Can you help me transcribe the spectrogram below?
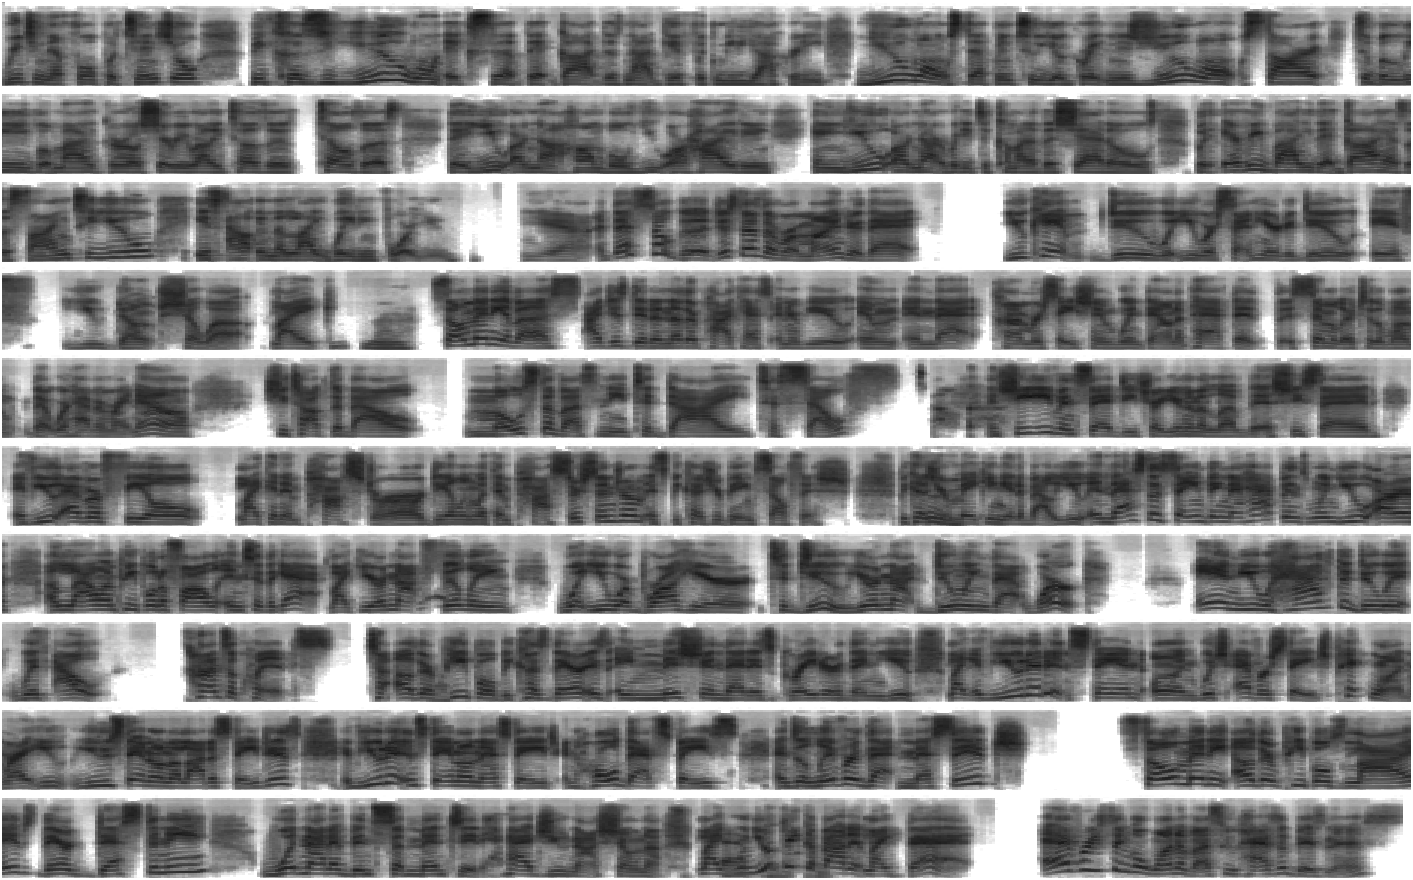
reaching their full potential because you won't accept that God does not gift with mediocrity. You won't step into your greatness. You won't start to believe what my girl Sherry Riley tells us tells us that you are not humble, you are hiding, and you are not ready to come out of the shadows. But everybody that God has assigned to you is out in the light waiting for you. Yeah, that's so good. Just as a reminder that you can't do what you were sent here to do if you don't show up. Like mm-hmm. so many of us, I just did another podcast interview and and that conversation went down a path that is similar to the one that we're having right now. She talked about most of us need to die to self. Oh, and she even said, Dethra, you're going to love this. She said, if you ever feel like an imposter or dealing with imposter syndrome, it's because you're being selfish, because you're hmm. making it about you. And that's the same thing that happens when you are allowing people to fall into the gap. Like you're not filling what you were brought here to do. You're not doing that work. And you have to do it without consequence to other people because there is a mission that is greater than you. Like if you didn't stand on whichever stage, pick one, right? You you stand on a lot of stages. If you didn't stand on that stage and hold that space and deliver that message, so many other people's lives, their destiny would not have been cemented had you not shown up. Like when you think about it like that, every single one of us who has a business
